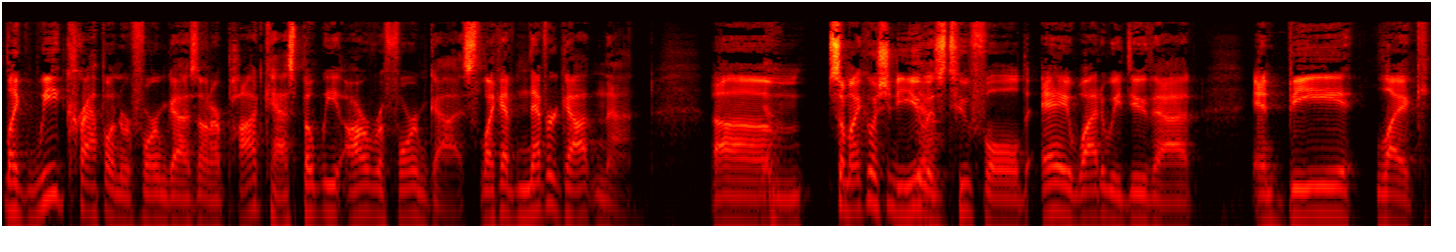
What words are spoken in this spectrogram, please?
Like we crap on reform guys on our podcast, but we are reform guys. Like I've never gotten that. Um, So my question to you Yeah. is twofold: A, why do we do that? And B, like,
